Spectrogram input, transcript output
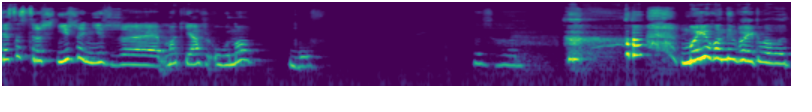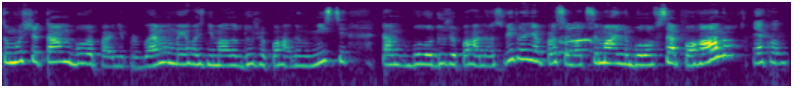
чесно страшніше, ніж е, макіяж Уно був. Не згадую. Ми його не виклали, тому що там були певні проблеми. Ми його знімали в дуже поганому місці. Там було дуже погане освітлення, просто максимально було все погано. Як вам?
